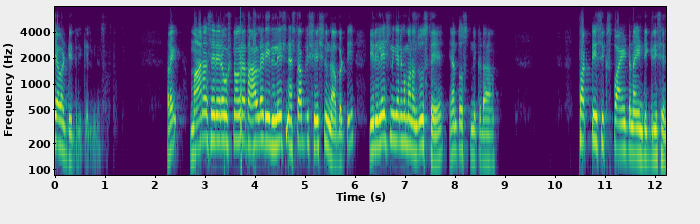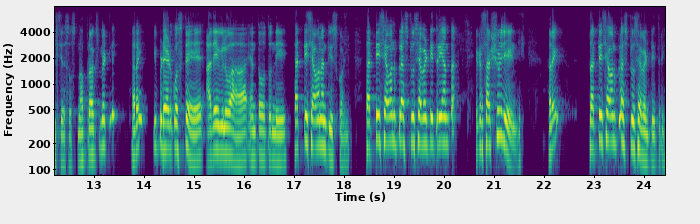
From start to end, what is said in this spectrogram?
seventy three Kelvins అవుతుంది. రైట్? మానవ శరీర ఉష్ణోగ్రత ఆల్రెడీ రిలేషన్ ఎస్టాబ్లిష్ చేసినాం కాబట్టి ఈ రిలేషన్ కనుక మనం చూస్తే ఎంత వస్తుంది ఇక్కడ? Thirty six point nine degree Celsius వస్తుంది అప్రాక్సిమేట్లీ. రైట్? ఇప్పుడు ఏడుకు వస్తే అదే విలువ ఎంత అవుతుంది? థర్టీ సెవెన్ అని తీసుకోండి. Thirty seven plus two seventy three అంత ఇక్కడ సబ్స్టిట్యూట్ చేయండి. Right? Thirty seven plus two seventy three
